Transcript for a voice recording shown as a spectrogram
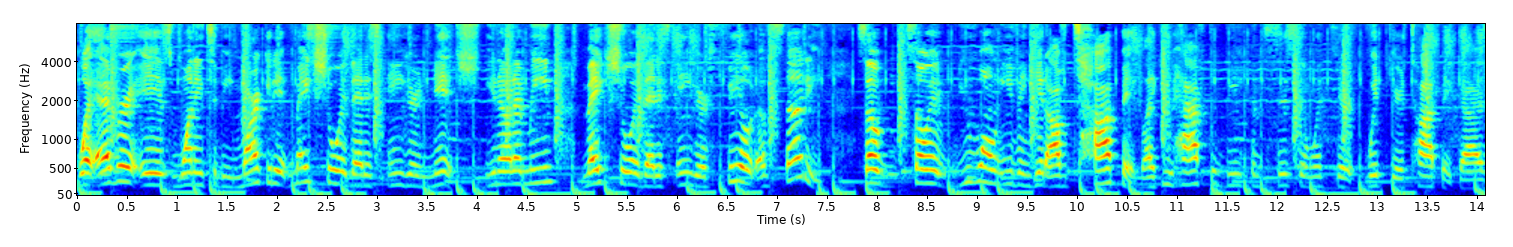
Whatever is wanting to be marketed, make sure that it's in your niche. You know what I mean? Make sure that it's in your field of study. So so it, you won't even get off topic. Like you have to be consistent with your with your topic, guys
